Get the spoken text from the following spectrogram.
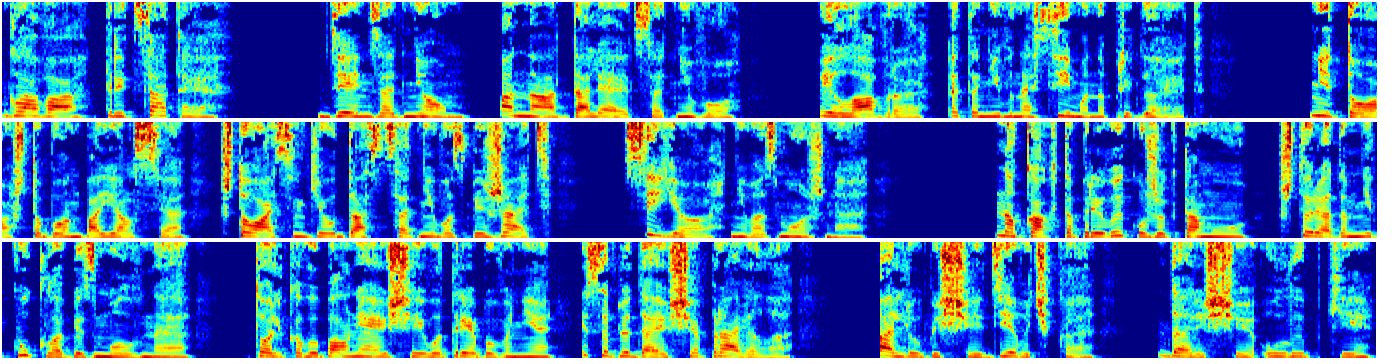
Глава тридцатая. День за днем она отдаляется от него, и Лавра это невыносимо напрягает. Не то, чтобы он боялся, что Асеньке удастся от него сбежать, сие невозможно. Но как-то привык уже к тому, что рядом не кукла безмолвная, только выполняющая его требования и соблюдающая правила, а любящая девочка, дарящая улыбки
